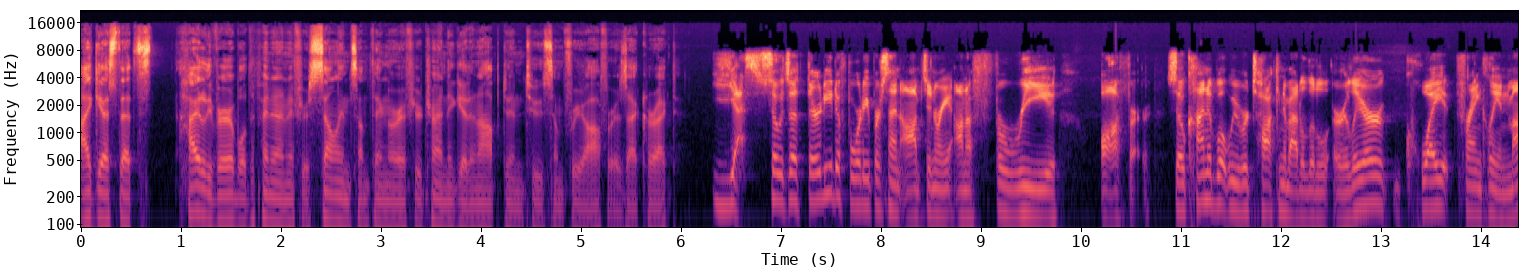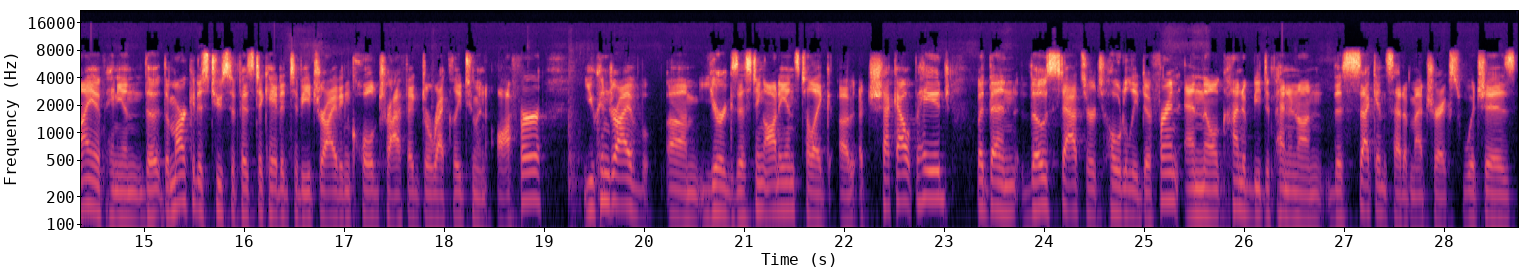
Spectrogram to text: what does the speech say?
I guess that's highly variable depending on if you're selling something or if you're trying to get an opt in to some free offer. Is that correct? Yes. So it's a 30 to 40% opt in rate on a free offer. So kind of what we were talking about a little earlier, quite frankly in my opinion, the the market is too sophisticated to be driving cold traffic directly to an offer. You can drive um, your existing audience to like a, a checkout page, but then those stats are totally different and they'll kind of be dependent on the second set of metrics, which is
